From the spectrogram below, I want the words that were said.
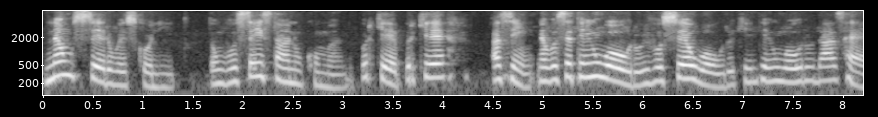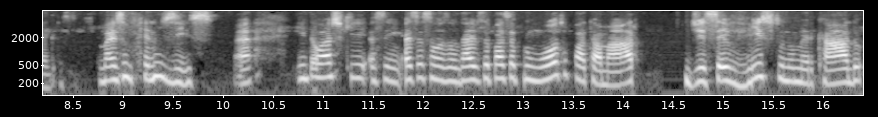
Não ser o escolhido. Então, você está no comando. Por quê? Porque, assim, né, você tem o ouro e você é o ouro, quem tem o ouro dá as regras. Mais ou menos isso, né? Então, acho que, assim, essas são as vantagens. Você passa para um outro patamar de ser visto no mercado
